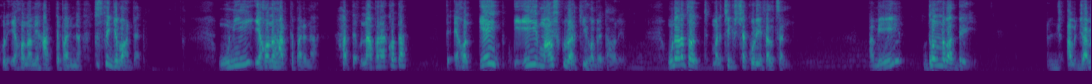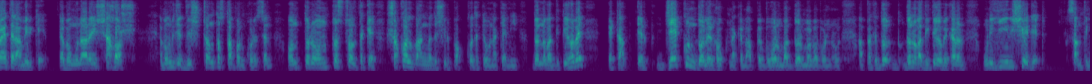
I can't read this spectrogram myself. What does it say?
করে, এখন আমি হাঁটতে পারি না। জাস্ট থিঙ্ক অ্যাবাউট দ্যাট উনি এখনও হাঁটতে পারে না। হাঁটতে না পারার কথা? এখন এই এই মানুষগুলোর কি হবে তাহলে? উনারা তো মানে চিকিৎসা করিয়ে ফেলছেন। আমি ধন্যবাদ দেই জামায়াতের আমিরকে এবং উনার এই সাহস এবং যে দৃষ্টান্ত স্থাপন করেছেন, অন্তর অন্তঃস্থল থেকে সকল বাংলাদেশের পক্ষ থেকে ওনাকে আমি ধন্যবাদ দিতে হবে। এটা এর যে কোন দলের হোক না কেন আপনি বর্ণবাদ ধর্ম বা বর্ণ, আপনাকে ধন্যবাদ দিতে হবে, কারণ উনি he initiated something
